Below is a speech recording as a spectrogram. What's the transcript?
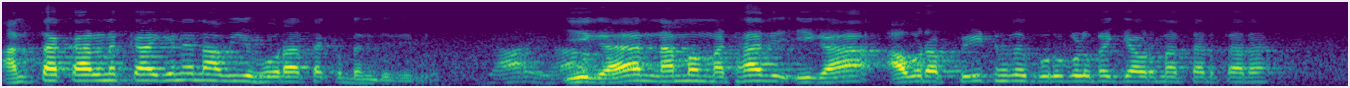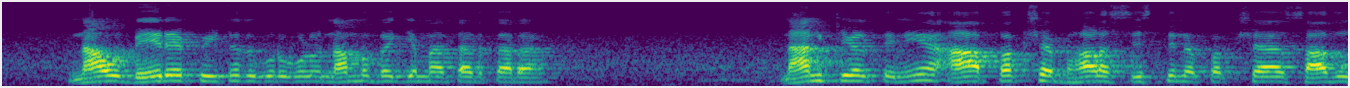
ಅಂಥ ಕಾರಣಕ್ಕಾಗಿನೇ ನಾವು ಈ ಹೋರಾಟಕ್ಕೆ ಬಂದಿದ್ದೀವಿ. ಈಗ ನಮ್ಮ ಮಠಾದಿ ಈಗ ಅವರ ಪೀಠದ ಗುರುಗಳ ಬಗ್ಗೆ ಅವ್ರು ಮಾತಾಡ್ತಾರ? ನಾವು ಬೇರೆ ಪೀಠದ ಗುರುಗಳು ನಮ್ಮ ಬಗ್ಗೆ ಮಾತಾಡ್ತಾರ? ನಾನು ಕೇಳ್ತೀನಿ, ಆ ಪಕ್ಷ ಭಾಳ ಶಿಸ್ತಿನ ಪಕ್ಷ, ಸಾಧು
